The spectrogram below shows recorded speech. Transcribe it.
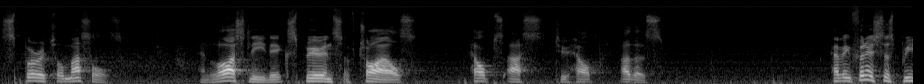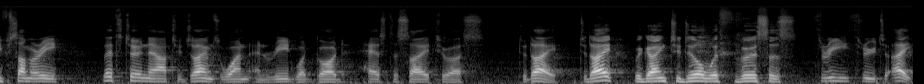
spiritual muscles. And lastly, the experience of trials helps us to help others. Having finished this brief summary, let's turn now to James 1 and read what God has to say to us today. Today, we're going to deal with verses 3 through to 8.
